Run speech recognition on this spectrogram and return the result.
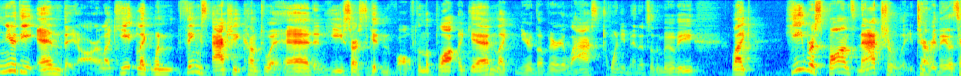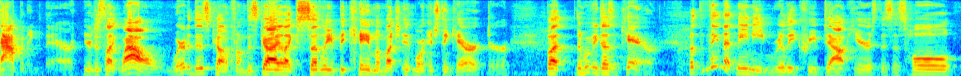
near the end they are like he like when things actually come to a head and he starts to get involved in the plot again, like near the very last twenty minutes of the movie, like he responds naturally to everything that's happening there. You're just like, wow, where did this come from? This guy like suddenly became a much more interesting character, but the movie doesn't care. But the thing that made me really creeped out here is this this whole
